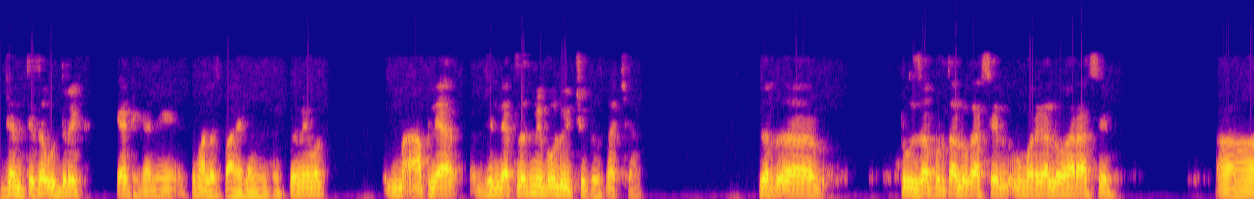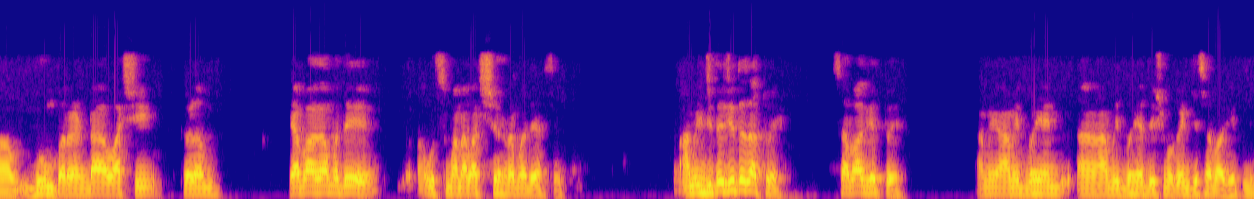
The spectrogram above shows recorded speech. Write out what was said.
जनतेचा उद्रेक या ठिकाणी तुम्हालाच पाहायला मिळतो. तुम्ही मग आपल्या जिल्ह्यातलंच मी बोलू इच्छितो. अच्छा. जर तुळजापूर तालुका असेल उमरगा लोहारा असेल भूमपरंडा वाशी कळंब या भागामध्ये उस्मानाबाद शहरामध्ये असेल. आम्ही जिथे जिथे जातोय सभा घेतोय. आम्ही अमित भैया अमित भैया देशमुखांची सभा घेतली.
